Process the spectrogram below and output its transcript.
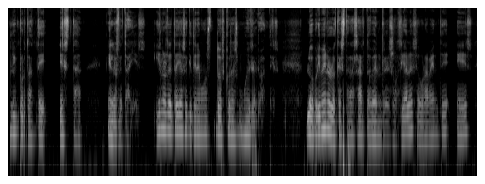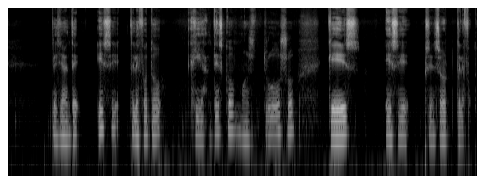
lo importante está en los detalles. Y en los detalles aquí tenemos dos cosas muy relevantes. Lo primero, lo que estarás harto de ver en redes sociales seguramente, es precisamente ese telefoto gigantesco, monstruoso, que es ese sensor telefoto.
